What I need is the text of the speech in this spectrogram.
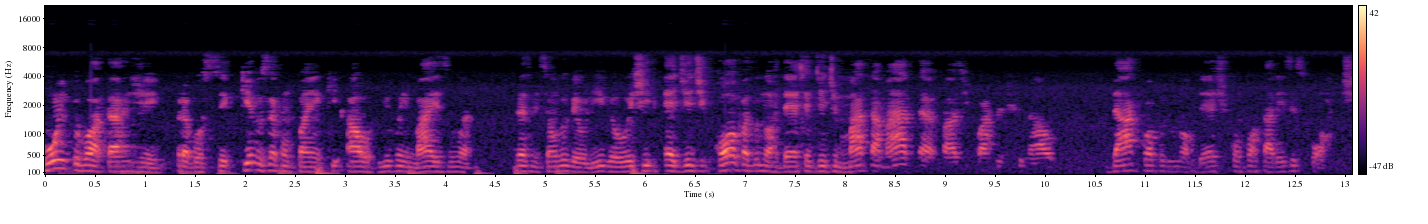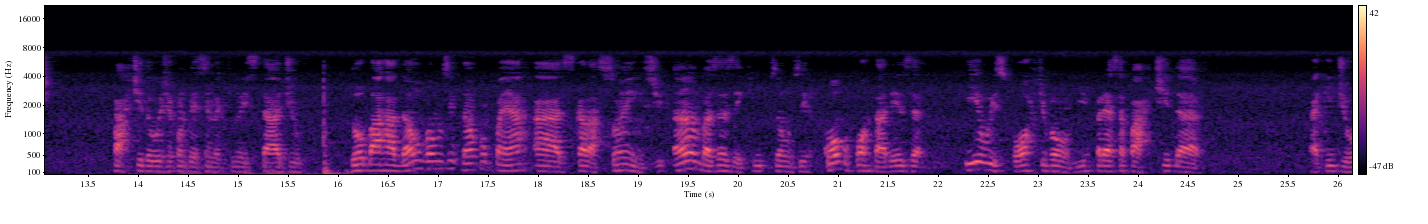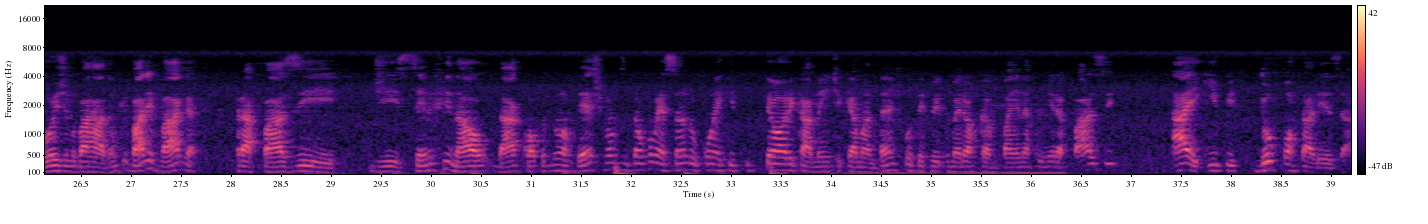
Muito boa tarde para você que nos acompanha aqui ao vivo em mais uma transmissão do Deu Liga. Hoje é dia de Copa do Nordeste, é dia de mata-mata, fase de quarta de final da Copa do Nordeste com Fortaleza Esporte. Partida hoje acontecendo aqui no estádio do Barradão. Vamos então acompanhar as escalações de ambas as equipes. Vamos ver como Fortaleza e o Esporte vão vir para essa partida aqui de hoje no Barradão, que vale vaga para a fase de semifinal da Copa do Nordeste. Vamos então começando com a equipe teoricamente que é a mandante por ter feito a melhor campanha na primeira fase, a equipe do Fortaleza.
